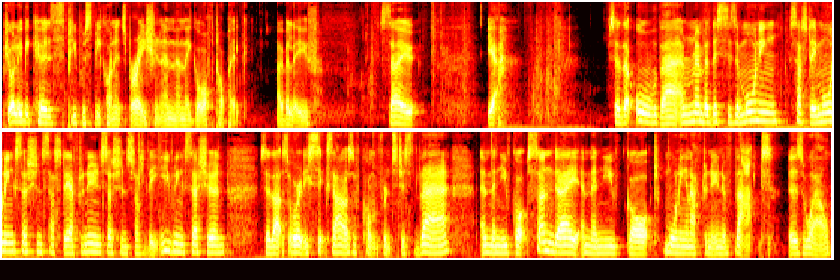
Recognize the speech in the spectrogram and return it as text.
purely because people speak on inspiration and then they go off topic I believe. So yeah so they're all there. And remember, this is a morning, Saturday morning session, Saturday afternoon session, Saturday evening session. So that's already six hours of conference just there. And then you've got Sunday, and then you've got morning and afternoon of that as well.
